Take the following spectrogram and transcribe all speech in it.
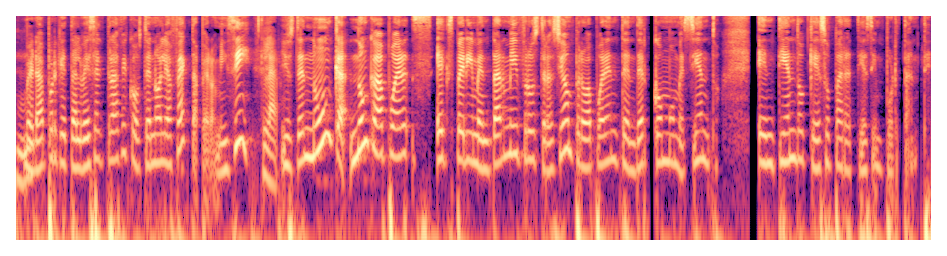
¿verdad? Porque tal vez el tráfico a usted no le afecta, pero a mí sí. Claro. Y usted nunca, nunca va a poder experimentar mi frustración, pero va a poder entender cómo me siento. Entiendo que eso para ti es importante.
